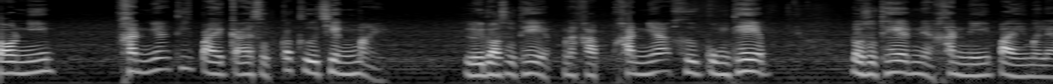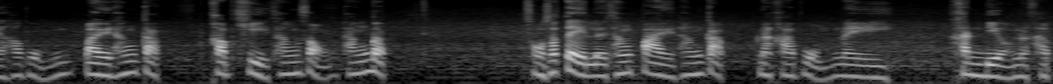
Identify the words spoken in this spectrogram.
ตอนนี้คันนี้ที่ไปไกลสุดก็คือเชียงใหม่ หรือดอยสุเทพนะครับคันนี้คือกรุงเทพดอยสุเทพเนี่ยคันนี้ไปมาแล้วครับผมไปทั้งกับขับขี่ทั้งสองทั้งแบบสองสเตจเลยทั้งไปทั้งกลับนะครับผมในคันเดียวนะครับ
